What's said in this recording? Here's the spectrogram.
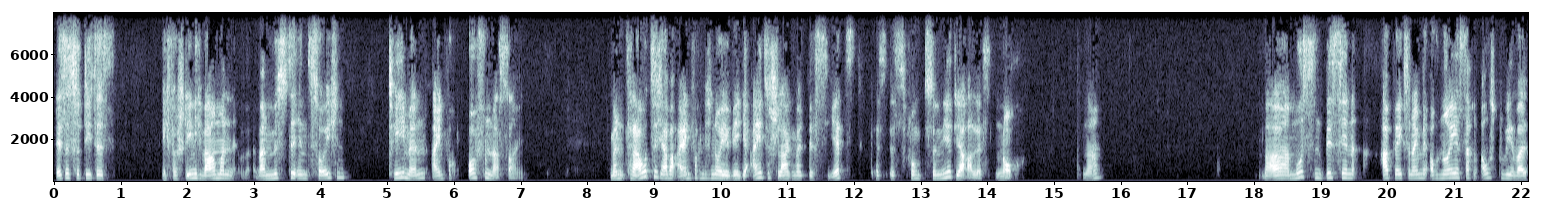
Das ist so dieses, ich verstehe nicht, warum man, man müsste in solchen Themen einfach offener sein. Man traut sich aber einfach nicht, neue Wege einzuschlagen, weil bis jetzt, es, es funktioniert ja alles noch. Ne? Man muss ein bisschen abwechseln, einfach auch neue Sachen ausprobieren, weil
